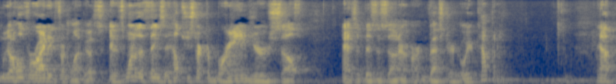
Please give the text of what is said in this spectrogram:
We got a whole variety of different logos, and it's one of the things that helps you start to brand yourself as a business owner or investor or your company. Now,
